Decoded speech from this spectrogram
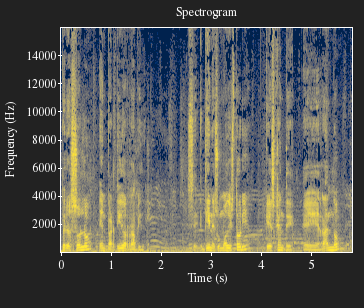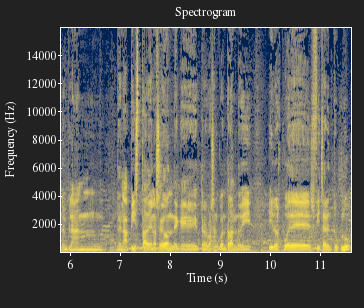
pero solo en partidos rápidos. tienes un modo historia que es gente eh, random, en plan de la pista de no sé dónde, que te los vas encontrando y, los puedes fichar en tu club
